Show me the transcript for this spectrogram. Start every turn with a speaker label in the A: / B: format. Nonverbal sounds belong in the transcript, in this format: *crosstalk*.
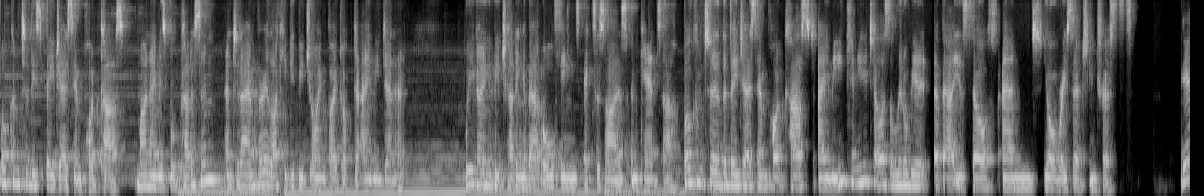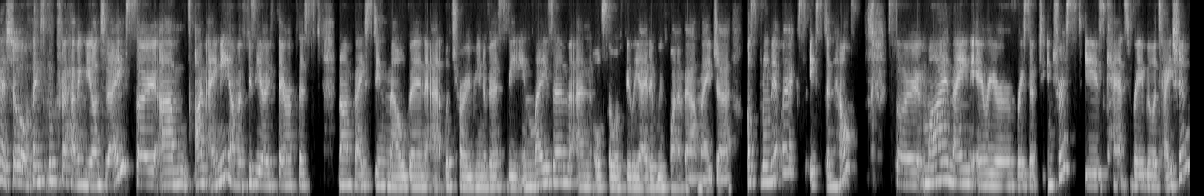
A: Welcome to this BJSM podcast. My name is Brooke Patterson, and today I'm very lucky to be joined by Dr. Amy Dennett. We're going to be chatting about all things exercise and cancer. Welcome to the BJSM podcast, Amy. Can you tell us a little bit about yourself and your research interests?
B: Yeah, sure. Thanks, Brooke, for having me on today. So, um, I'm Amy. I'm a physiotherapist and I'm based in Melbourne at La Trobe University in LASEM and also affiliated with one of our major hospital networks, Eastern Health. So, my main area of research interest is cancer rehabilitation.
